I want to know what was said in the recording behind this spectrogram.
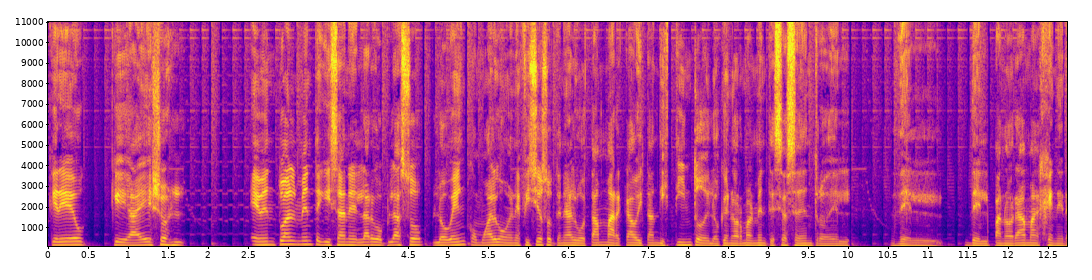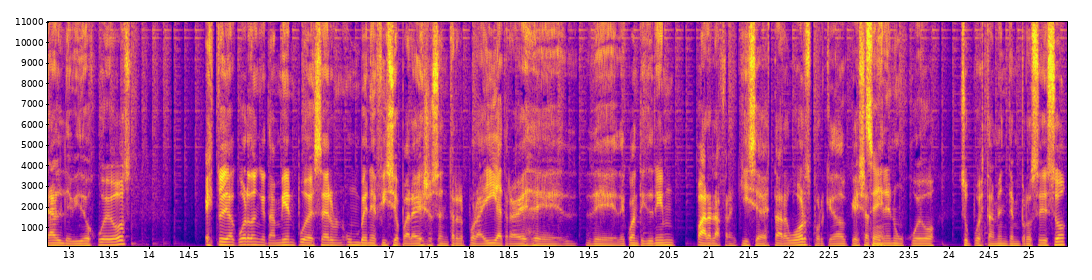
creo que a ellos eventualmente quizá en el largo plazo lo ven como algo beneficioso tener algo tan marcado y tan distinto de lo que normalmente se hace dentro del, del, del panorama general de videojuegos. Estoy de acuerdo en que también puede ser un, un beneficio para ellos entrar por ahí a través de, de, de Quantic Dream para la franquicia de Star Wars, porque dado que ya Sí. tienen un juego supuestamente en proceso,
